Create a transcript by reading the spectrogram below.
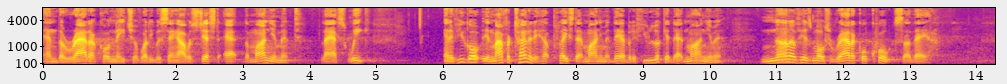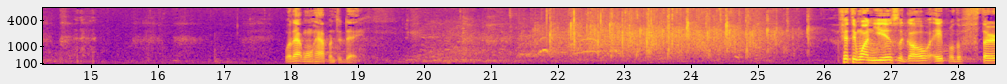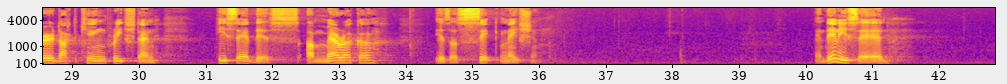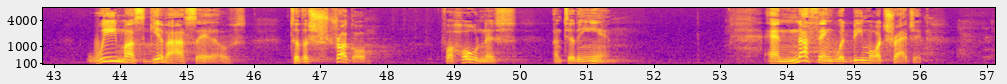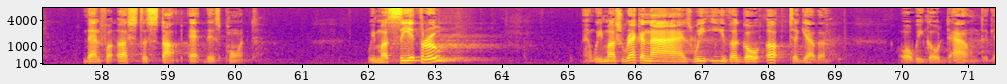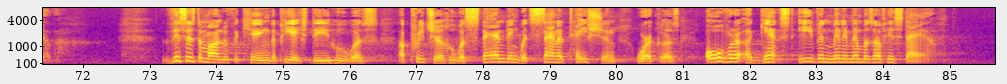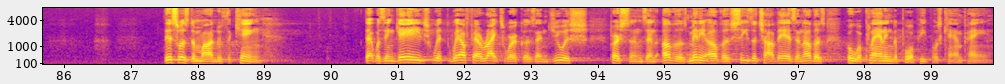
and the radical nature of what he was saying. I was just at the monument last week, and if you go in my fraternity, helped place that monument there, but if you look at that monument, none of his most radical quotes are there. Well, that won't happen today. Fifty-one years ago, April the third, Dr. King preached, and he said this: "America is a sick nation." And then he said, "We must give ourselves to the struggle for wholeness until the end. And nothing would be more tragic than for us to stop at this point. We must see it through, and we must recognize we either go up together or we go down together. This is the Martin Luther King, the PhD, who was a preacher who was standing with sanitation workers over against even many members of his staff. This was the Martin Luther King that was engaged with welfare rights workers and Jewish persons and others, many others, Cesar Chavez and others who were planning the Poor People's Campaign.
